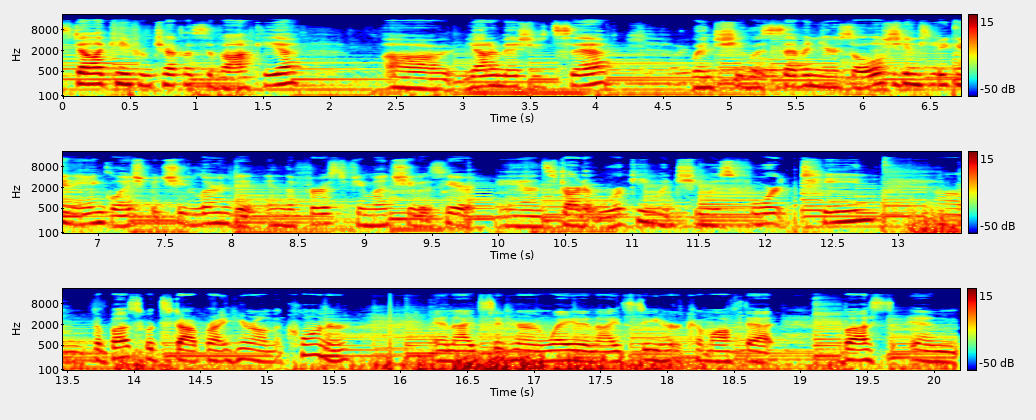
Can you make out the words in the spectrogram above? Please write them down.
Stella came from Czechoslovakia, uh, Yaromezice, when she was seven years old. She didn't speak any English, but she learned it in the first few months she was here. and started working when she was 14. Um, the bus would stop right here on the corner, and I'd sit here and wait, and I'd see her come off that bus, and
